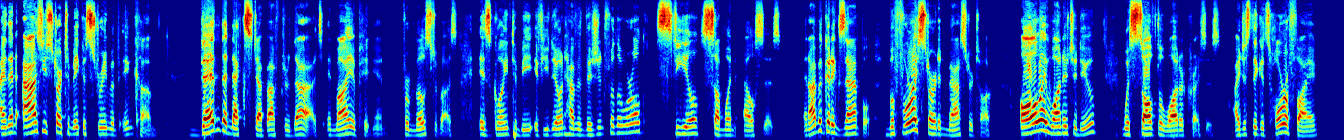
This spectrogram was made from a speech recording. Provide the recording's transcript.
And then as you start to make a stream of income then the next step after that in my opinion for most of us is going to be if you don't have a vision for the world steal someone else's and I'm a good example. Before I started MasterTalk, all I wanted to do was solve the water crisis. I just think it's horrifying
